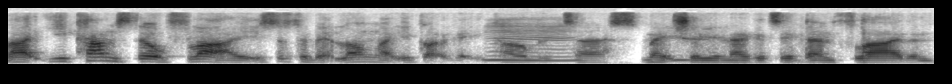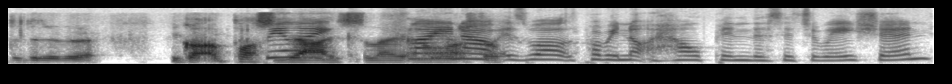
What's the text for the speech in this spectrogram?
Like you can still fly. It's just a bit long. Like you've got to get your COVID Mm. test, make sure you're negative, then fly, then da da da. da. You got to possibly like isolate. and all flying out stuff. as well is probably not helping the situation.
